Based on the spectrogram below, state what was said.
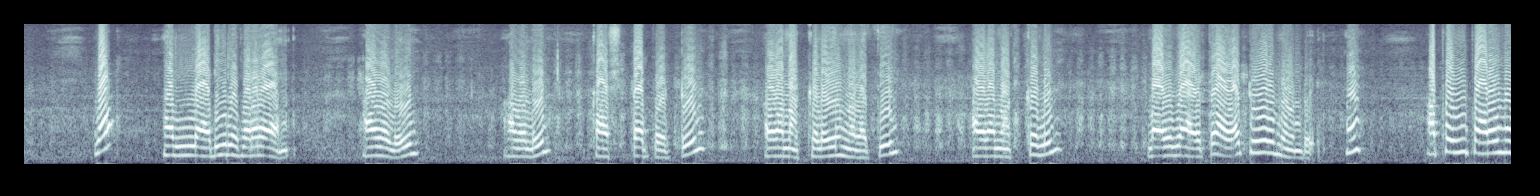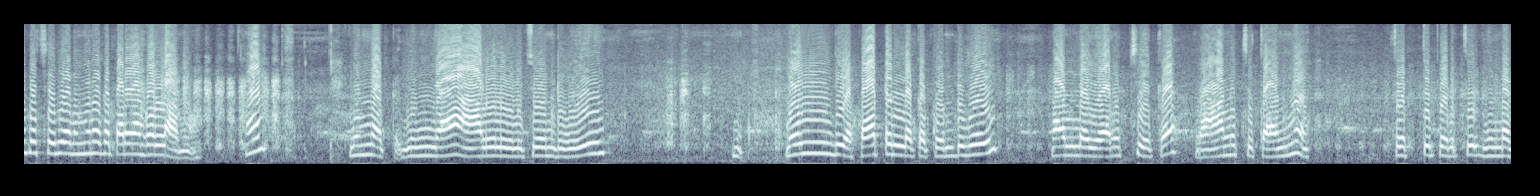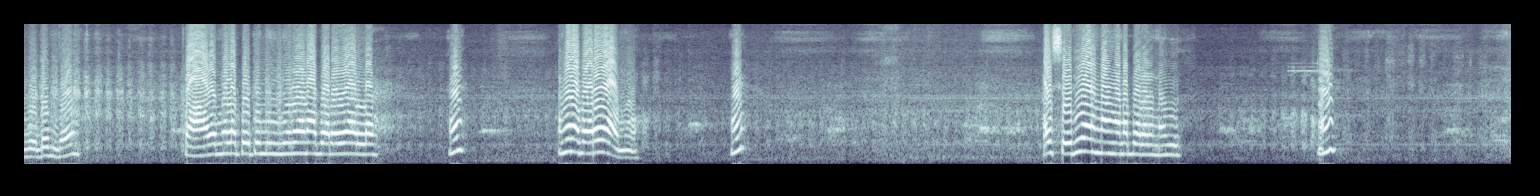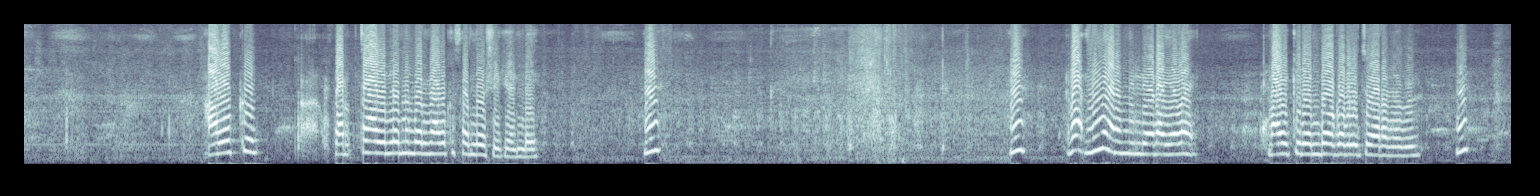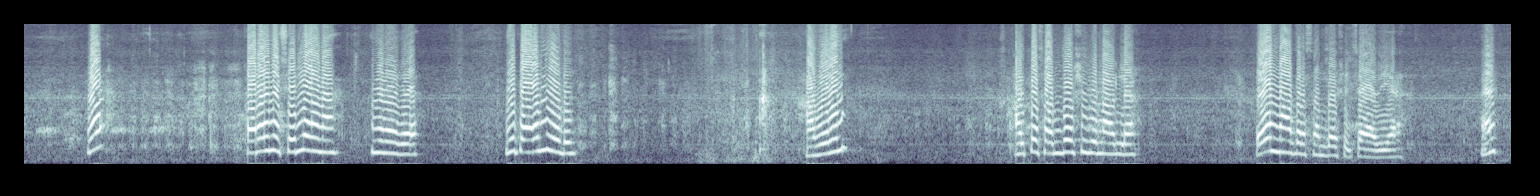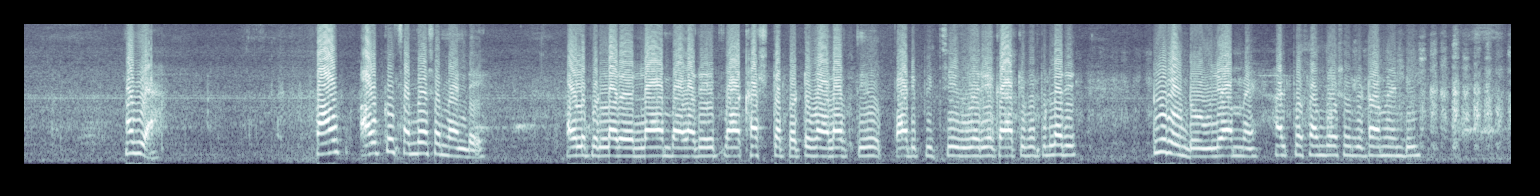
നല്ല അടിയിലെ പറയാണ് അവൾ അവൾ കഷ്ടപ്പെട്ട് അവളെ മക്കളെയും നടത്തി അവളെ മക്കൾ വലുതായിട്ട് അവളെ തീർന്നുണ്ട് ഏ? അപ്പൊ ഈ പറയുന്നൊക്കെ ശരിയാണ് ഇങ്ങനെയൊക്കെ പറയാൻ കൊള്ളാമോ? ഏ? നിങ്ങൾക്ക് നിങ്ങ ആളുകൾ വിളിച്ചുകൊണ്ട് പോയി. മുന്തിയ ഹോട്ടലിലൊക്കെ കൊണ്ടുപോയി നല്ല ഇറച്ചിയൊക്കെ വാങ്ങിച്ച് തന്ന് തൃപ്തിപ്പെടുത്തി നിന്നെ വിടുമ്പോൾ പാവങ്ങളെ പറ്റി നീ ഇങ്ങനെയാണോ പറയാനുള്ളത് ഏ? അങ്ങനെ പറയാമോ? ഏ? അത് ശരിയാണോ അങ്ങനെ പറയണത്? ഏ? അവക്ക് ഭർത്താവില്ലെന്ന് പറഞ്ഞ് അവക്ക് സന്തോഷിക്കണ്ടേ ഏ ഏ? എടാ അറിഞ്ഞില്ലേടാ ഇവൻ? മൈക്കിൽ എന്തോ ഒക്കെ വിളിച്ചു പറഞ്ഞത്. ഏ? ഇങ്ങനെയൊക്കെ ശരിയാണോ? അങ്ങനെയൊക്കെ നീ പറഞ്ഞോട് അവനും അല്പം സന്തോഷിക്കണമല്ല ഓൻ മാത്രം സന്തോഷിച്ചാൽ മതിയാ. ഏ? മതിയാ? അവ- അവൾക്ക് സന്തോഷം വേണ്ടേ? അവൾ പിള്ളേരെല്ലാം വളരെ കഷ്ടപ്പെട്ട് വളർത്തി പഠിപ്പിച്ച് ഇതുവരെയൊക്കെ ആക്കിയപ്പോൾ പിള്ളേര് ടൂർ കൊണ്ടുപോകില്ലേ അമ്മ? അല്പം സന്തോഷം കിട്ടാൻ വേണ്ടി.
